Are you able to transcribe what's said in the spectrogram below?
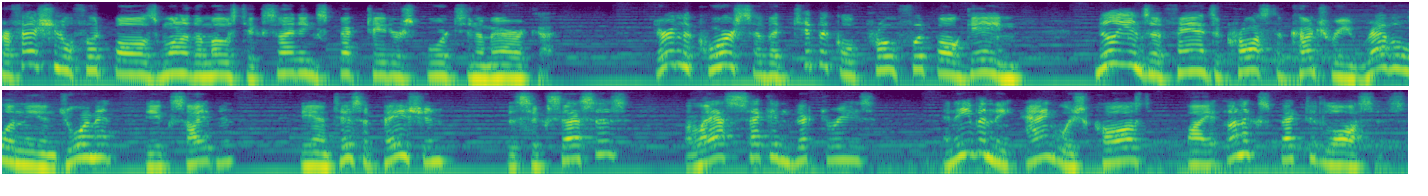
Professional football is one of the most exciting spectator sports in America. During the course of a typical pro football game, millions of fans across the country revel in the enjoyment, the excitement, the anticipation, the successes, the last second victories, and even the anguish caused by unexpected losses.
